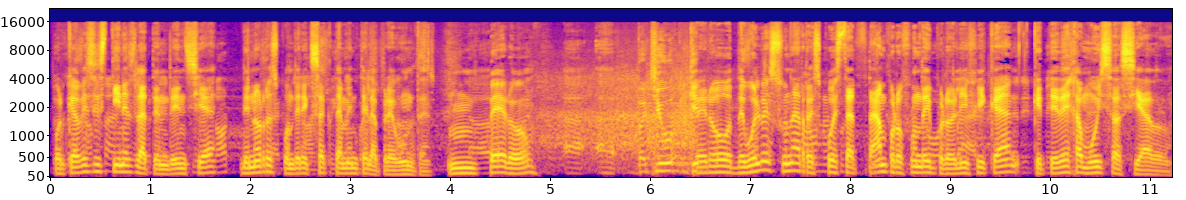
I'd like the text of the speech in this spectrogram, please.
porque a veces tienes la tendencia de no responder exactamente la pregunta. Mm, pero... Pero devuelves una respuesta tan profunda y prolífica que te deja muy saciado.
